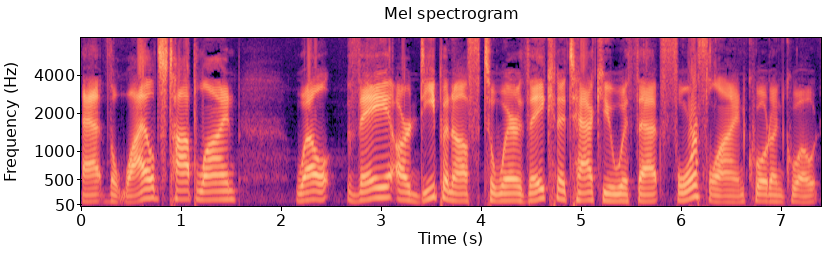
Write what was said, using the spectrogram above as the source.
at the Wild's top line. Well, they are deep enough to where they can attack you with that fourth line, quote unquote,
